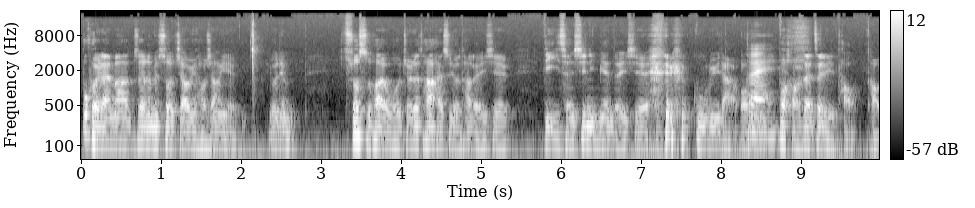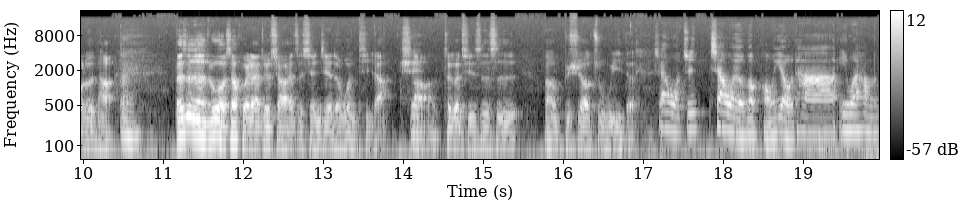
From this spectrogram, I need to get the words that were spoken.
不回来吗？在那边受教育好像也有点，说实话，我觉得他还是有他的一些底层心里面的一些 顾虑的。我们对不好在这里讨讨论哈。对，但是呢，如果是要回来，就是小孩子衔接的问题啦。是啊，这个其实是呃必须要注意的。像我之像我有个朋友，他因为他们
